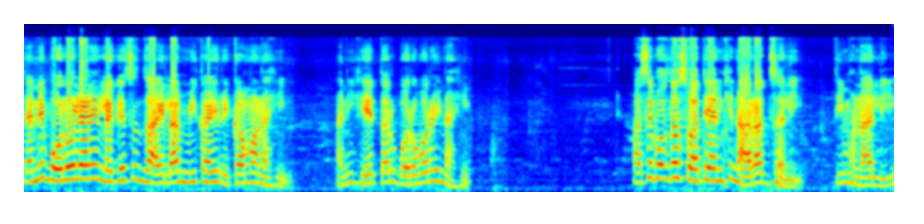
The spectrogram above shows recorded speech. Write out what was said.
त्यांनी बोलवल्याने लगेच जायला मी काही रिकामा नाही आणि हे तर बरोबरही नाही. असे बोलता स्वाती आणखी नाराज झाली. ती म्हणाली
